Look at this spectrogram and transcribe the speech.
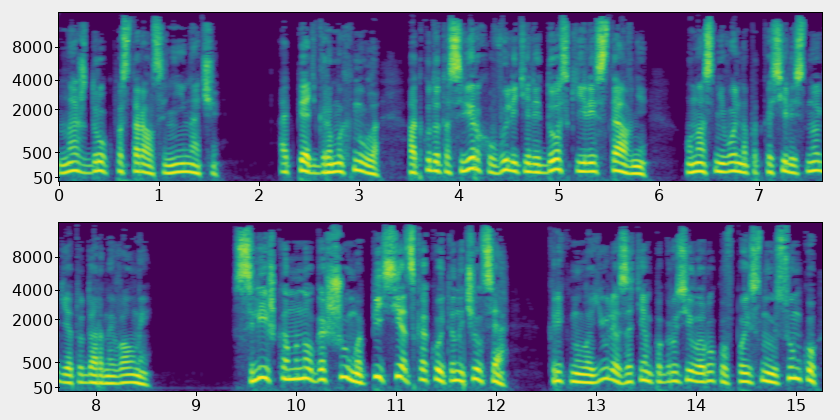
Наш друг постарался, не иначе. Опять громыхнуло. Откуда-то сверху вылетели доски или ставни. У нас невольно подкосились ноги от ударной волны. «Слишком много шума! Писец какой-то начался!» — крикнула Юля, затем погрузила руку в поясную сумку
